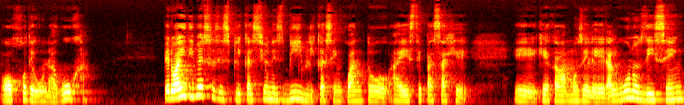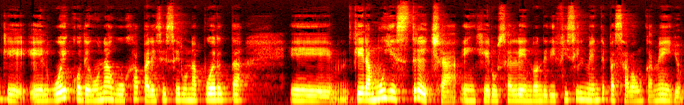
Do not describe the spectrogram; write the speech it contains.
ojo de una aguja. Pero hay diversas explicaciones bíblicas en cuanto a este pasaje eh, que acabamos de leer. Algunos dicen que el hueco de una aguja parece ser una puerta eh, que era muy estrecha en Jerusalén, donde difícilmente pasaba un camello.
